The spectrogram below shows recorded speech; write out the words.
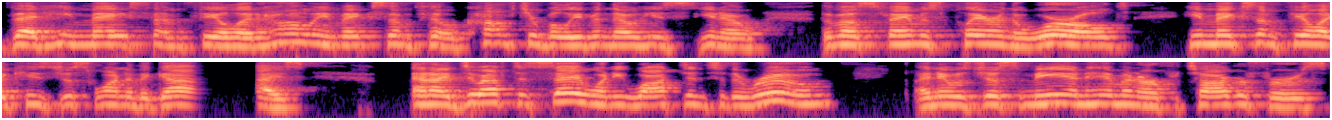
that he makes them feel at home. He makes them feel comfortable, even though he's, you know, the most famous player in the world. He makes them feel like he's just one of the guys. And I do have to say, when he walked into the room, and it was just me and him and our photographers,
